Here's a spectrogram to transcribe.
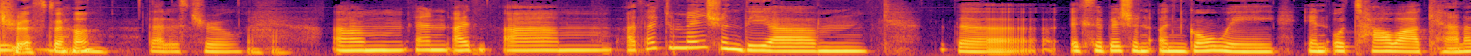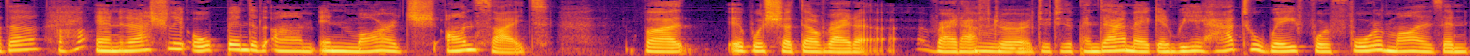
interest. uh-huh. That is true. Um, and I um, I'd like to mention the um, the exhibition ongoing in Ottawa, Canada, and it actually opened um, in March on site, but it was shut down right uh, right after due to the pandemic, and we had to wait for four months, and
